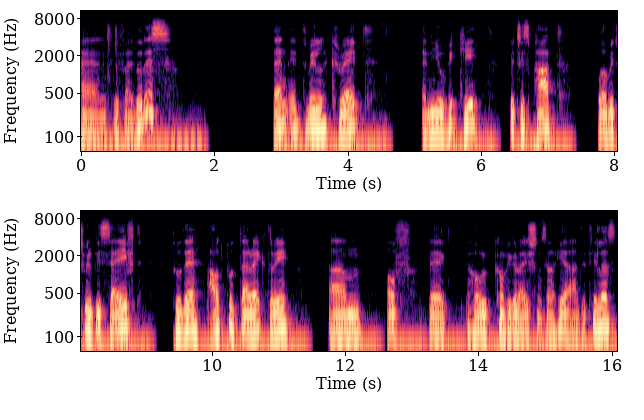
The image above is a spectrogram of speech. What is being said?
and if I do this, then it will create a new wiki which is part or which will be saved to the output directory um, of the whole configuration. So here are the tiddlers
